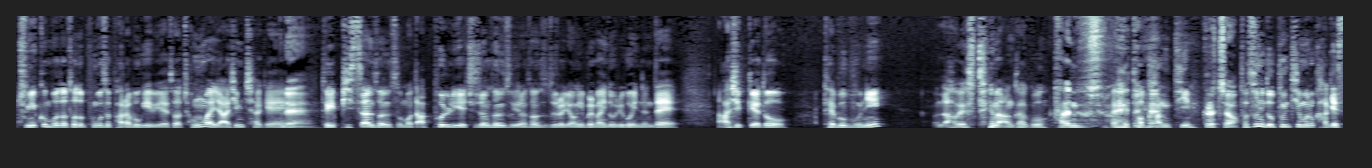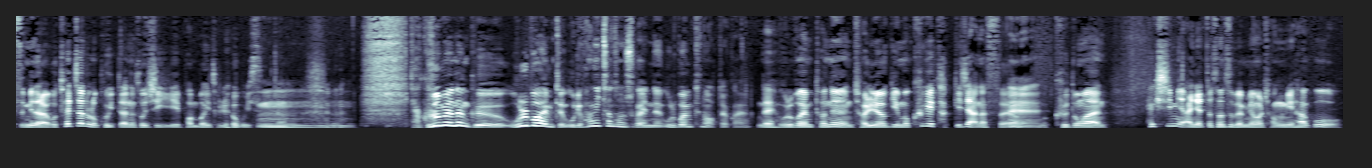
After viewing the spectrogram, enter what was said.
중위권보다 더 높은 곳을 바라보기 위해서 정말 야심차게 네. 되게 비싼 선수, 뭐 나폴리의 주전 선수 이런 선수들을 영입을 많이 노리고 있는데 아쉽게도 대부분이 나 웨스트햄 안 가고 다른 곳으로. 네, 더 네. 강팀, 그렇죠. 더 순위 높은 팀으로 가겠습니다라고 퇴짜를 놓고 있다는 소식이 번번이 들려오고 있습니다. 음. 자, 그러면은 그 울버햄튼, 우리 황희찬 선수가 있는 울버햄튼은 어떨까요? 네, 울버햄턴은 전력이 뭐 크게 바뀌지 않았어요. 네. 뭐 그동안 핵심이 아니었던 선수 몇 명을 정리하고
